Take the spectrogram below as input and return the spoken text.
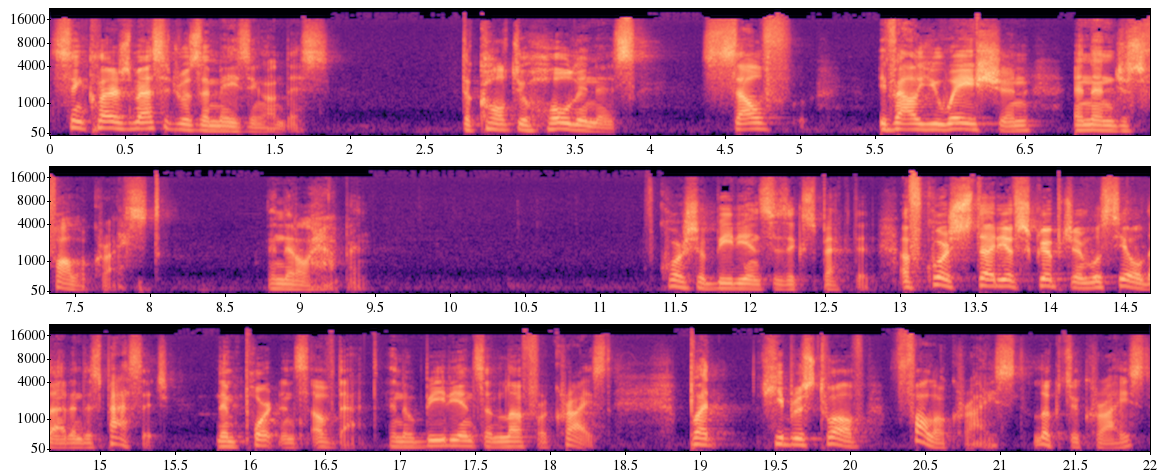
Sinclair's message was amazing on this the call to holiness, self evaluation, and then just follow Christ. And that'll happen. Of course, obedience is expected. Of course, study of Scripture, and we'll see all that in this passage the importance of that, and obedience and love for Christ. But Hebrews 12, follow Christ, look to Christ,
